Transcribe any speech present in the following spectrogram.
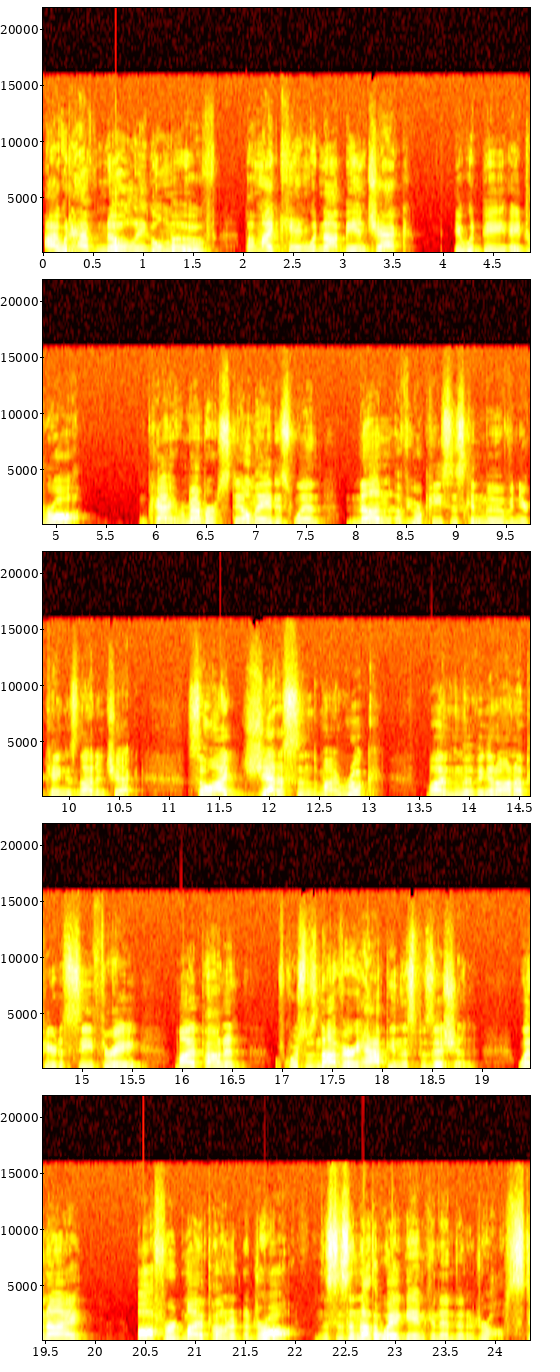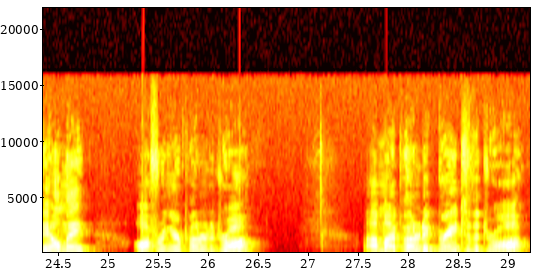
I would have no legal move, but my king would not be in check. It would be a draw. Okay, remember, stalemate is when none of your pieces can move and your king is not in check. So I jettisoned my rook by moving it on up here to c3. My opponent, of course, was not very happy in this position when I offered my opponent a draw. This is another way a game can end in a draw. Stalemate, offering your opponent a draw. Uh, my opponent agreed to the draw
